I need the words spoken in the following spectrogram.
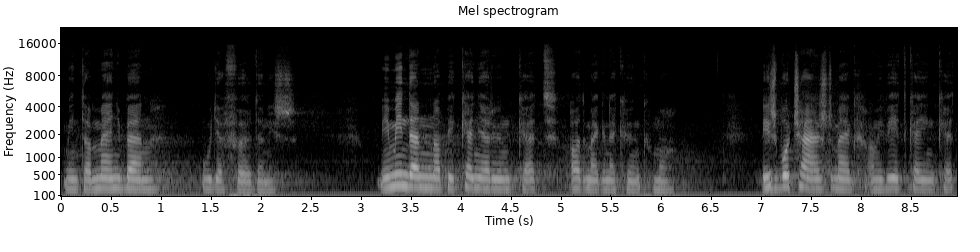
mint a mennyben, úgy a földön is. Mi mindennapi kenyerünket add meg nekünk ma, és bocsásd meg a mi védkeinket,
